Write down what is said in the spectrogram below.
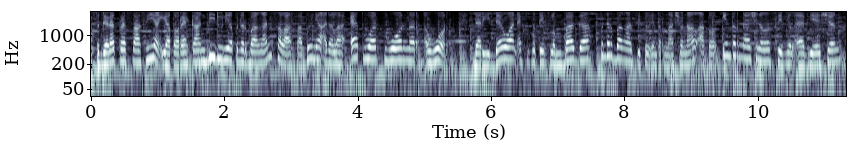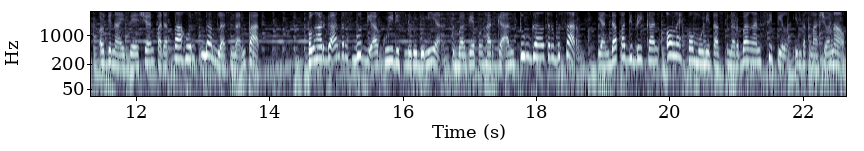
Sederet prestasi yang ia torehkan di dunia penerbangan salah satunya adalah Edward Warner Award dari Dewan Eksekutif Lembaga Penerbangan Sipil Internasional atau International Civil Aviation Organization pada tahun 1994. Penghargaan tersebut diakui di seluruh dunia sebagai penghargaan tunggal terbesar yang dapat diberikan oleh komunitas penerbangan sipil internasional.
